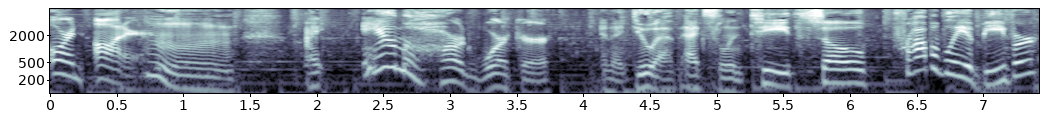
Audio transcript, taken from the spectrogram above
or an otter? Hmm. I am a hard worker, and I do have excellent teeth, so probably a beaver.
